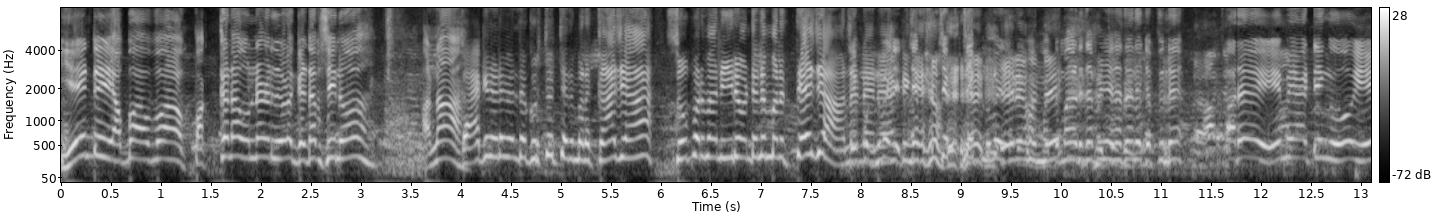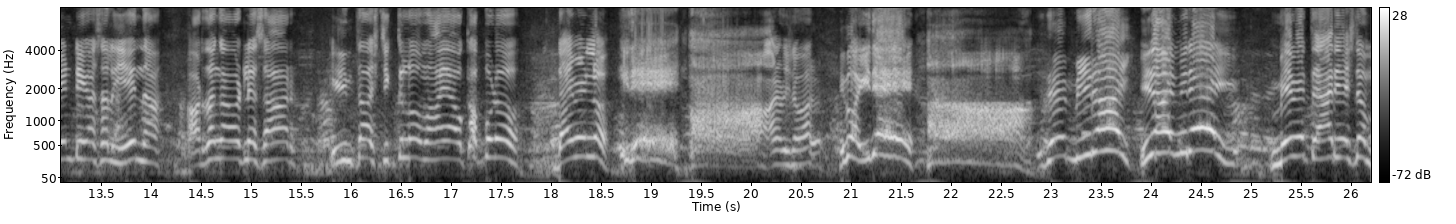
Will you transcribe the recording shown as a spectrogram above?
ఏంటి? అబ్బా అబ్బా. పక్కన ఉన్నాడు చూడ గెటప్ సీను. అన్నా. కాకినాడ వెళ్తే గుర్తొచ్చేది మన కాజా సూపర్ మ్యాన్ హీరో అంటేనే మన తేజ చెప్తుంటే అరే ఏమి యాక్టింగ్? ఏంటి అసలు ఏందా? అర్థం కావట్లేదు సార్. ఇంత స్టిక్లో మాయా ఒకప్పుడు. డైమండ్లో ఇదే? ఇగో ఇదే. ఇదే మీరాయ్. ఇదే మీరే మేమే తయారు చేసినాం.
